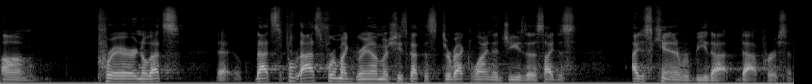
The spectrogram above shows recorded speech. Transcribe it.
Um, prayer, no, that's that's for, that's for my grandma. She's got this direct line to Jesus. I just, I just can't ever be that, that person.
